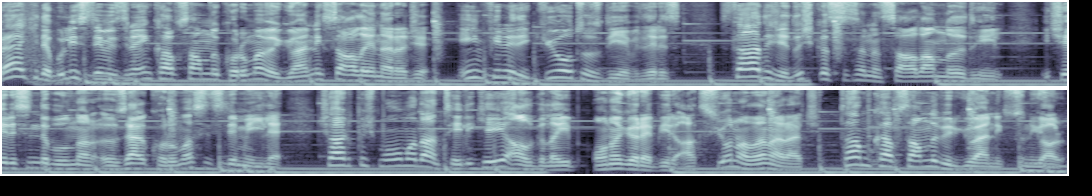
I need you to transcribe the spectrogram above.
Belki de bu listemizin en kapsamlı koruma ve güvenlik sağlayan aracı Infiniti Q30 diyebiliriz. Sadece dış kasasının sağlamlığı değil, içerisinde bulunan özel koruma sistemi ile çarpışma olmadan tehlikeyi algılayıp ona göre bir aksiyon alan araç tam kapsamlı bir güvenlik sunuyor.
